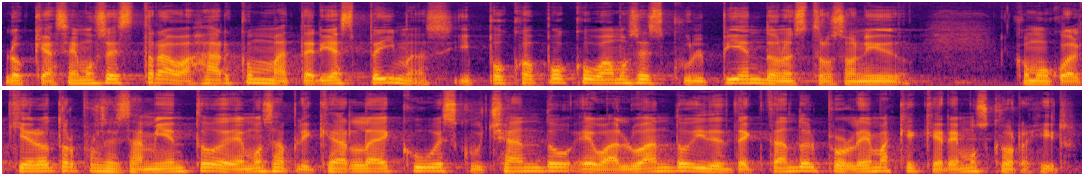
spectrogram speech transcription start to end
lo que hacemos es trabajar con materias primas y poco a poco vamos esculpiendo nuestro sonido. Como cualquier otro procesamiento, debemos aplicar la EQ escuchando, evaluando y detectando el problema que queremos corregir.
